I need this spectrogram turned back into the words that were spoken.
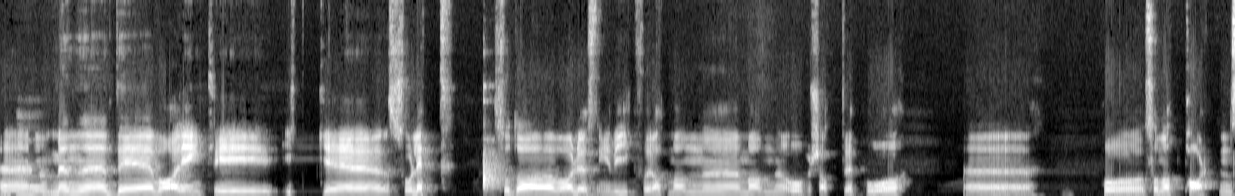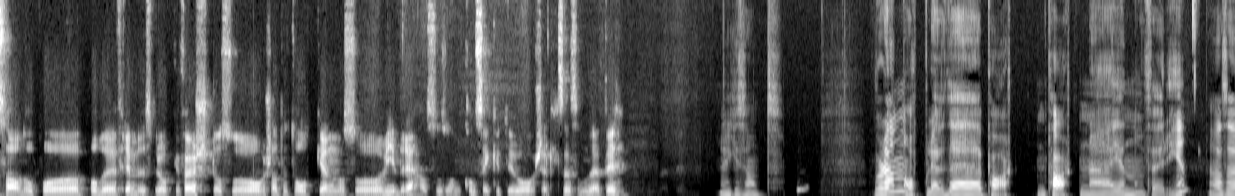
Eh, men eh, det var egentlig ikke så lett. Så da var løsningen vi gikk for at man, eh, man oversatte på, på Sånn at parten sa noe på, på det fremmede språket først, og så oversatte tolken, og så videre. Altså sånn konsekutiv oversettelse, som det heter. Ikke sant. Hvordan opplevde part, partene gjennomføringen? Altså,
